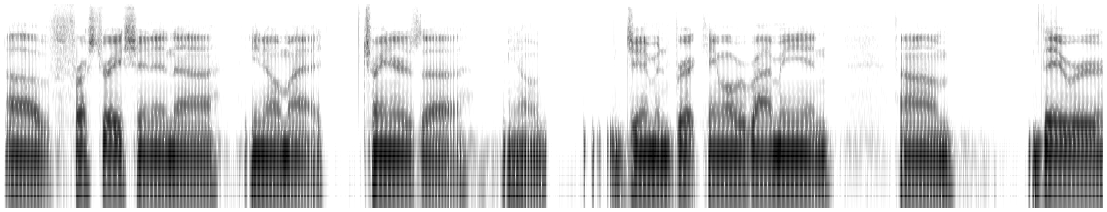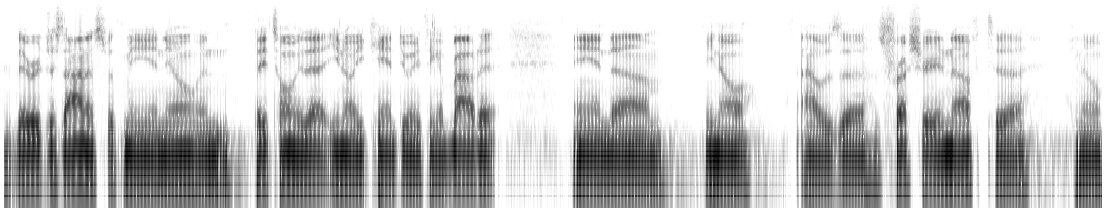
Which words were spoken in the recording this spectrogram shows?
of frustration, and uh, you know my trainers, uh, you know Jim and Britt came over by me, and um, they were they were just honest with me, and you know, and they told me that you know you can't do anything about it, and um, you know I was uh, was frustrated enough to you know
